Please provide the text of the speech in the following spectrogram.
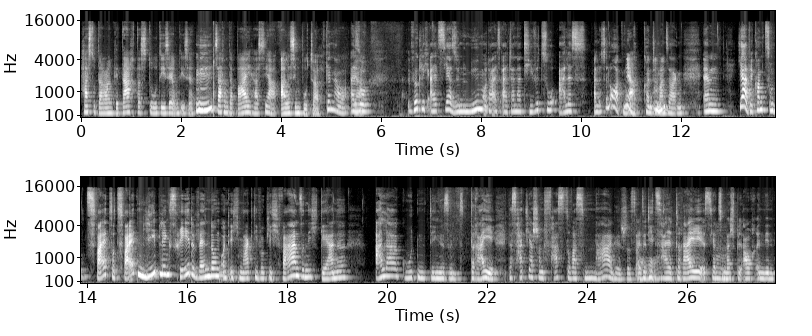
hast du daran gedacht, dass du diese und diese mhm. Sachen dabei hast? Ja, alles in Butter. Genau, also ja. wirklich als ja, Synonym oder als Alternative zu alles, alles in Ordnung, ja. könnte mhm. man sagen. Ähm, ja, wir kommen zum zwei, zur zweiten Lieblingsredewendung und ich mag die wirklich wahnsinnig gerne. Aller guten Dinge sind drei. Das hat ja schon fast so was Magisches. Also die Zahl drei ist ja mhm. zum Beispiel auch in den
